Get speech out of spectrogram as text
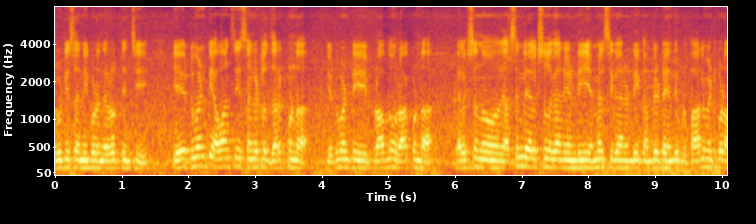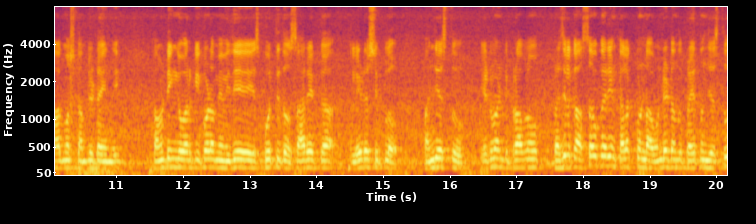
డ్యూటీస్ అన్నీ కూడా నిర్వర్తించి ఎటువంటి అవాంఛనీయ సంఘటనలు జరగకుండా ఎటువంటి ప్రాబ్లం రాకుండా ఎలక్షన్ అసెంబ్లీ ఎలక్షన్లు కానివ్వండి ఎమ్మెల్సీ కానివ్వండి కంప్లీట్ అయింది. ఇప్పుడు పార్లమెంట్ కూడా ఆల్మోస్ట్ కంప్లీట్ అయింది. కౌంటింగ్ వరకు కూడా మేము ఇదే స్ఫూర్తితో సార్ యొక్క లీడర్షిప్లో పనిచేస్తూ ఎటువంటి ప్రాబ్లం ప్రజలకు అసౌకర్యం కలగకుండా ఉండేటందుకు ప్రయత్నం చేస్తూ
